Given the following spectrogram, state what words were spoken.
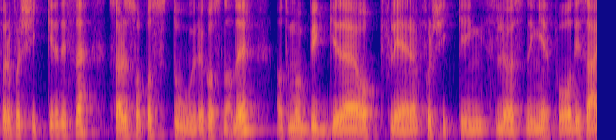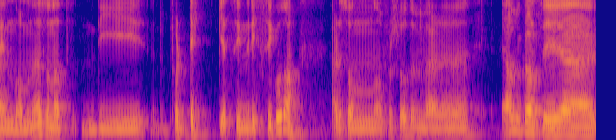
For å forsikre disse så er det såpass store kostnader at du må bygge opp flere forsikringsløsninger på disse eiendommene, sånn at de får dekket sin risiko. da. Er det sånn å forstå? Ja, du kan si eh,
